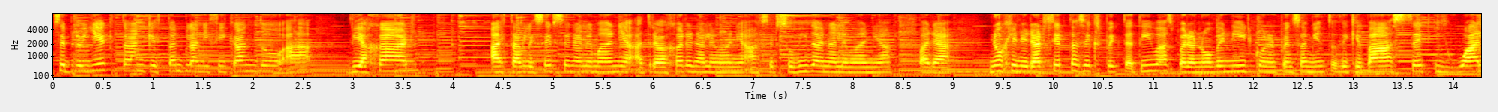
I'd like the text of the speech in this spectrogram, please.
se proyectan, que están planificando a viajar, a establecerse en Alemania, a trabajar en Alemania, a hacer su vida en Alemania, para no generar ciertas expectativas, para no venir con el pensamiento de que va a ser igual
